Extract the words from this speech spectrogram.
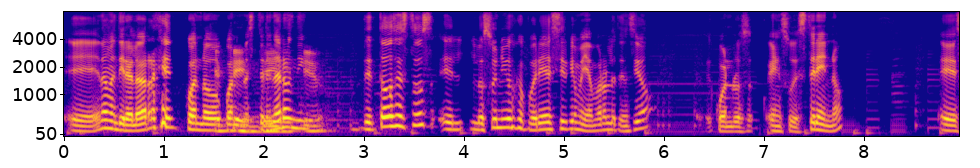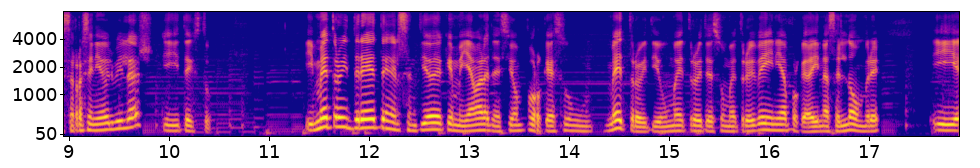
Eh, no mentira, la verdad es que cuando, cuando estrenaron de todos estos, los únicos que podría decir que me llamaron la atención cuando, en su estreno es Resident Evil Village y Takes Two. Y Metroid Dread en el sentido de que me llama la atención porque es un Metroid y un Metroid es un Metroidvania porque de ahí nace el nombre y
